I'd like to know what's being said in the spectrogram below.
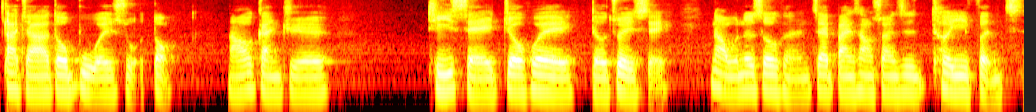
大家都不为所动，然后感觉提谁就会得罪谁。那我那时候可能在班上算是特异分子，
